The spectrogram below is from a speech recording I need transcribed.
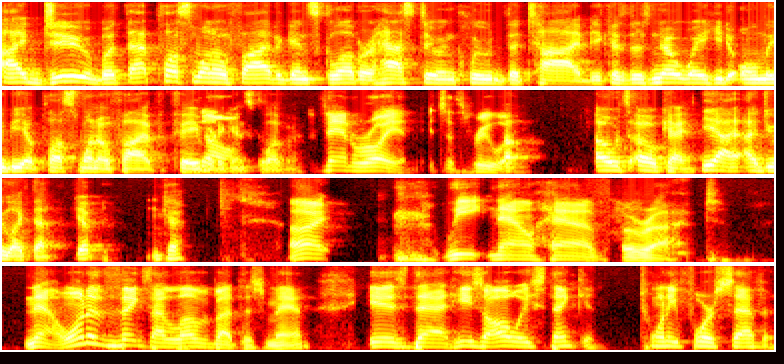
I do, but that plus 105 against Glover has to include the tie because there's no way he'd only be a plus 105 favorite No. against Glover. Van Rooyen. It's a three way. Oh, oh, it's okay. Yeah, I, I do like that. Yep. Okay. All right. We now have arrived. Now, one of the things I love about this man is that he's always thinking 24 7.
